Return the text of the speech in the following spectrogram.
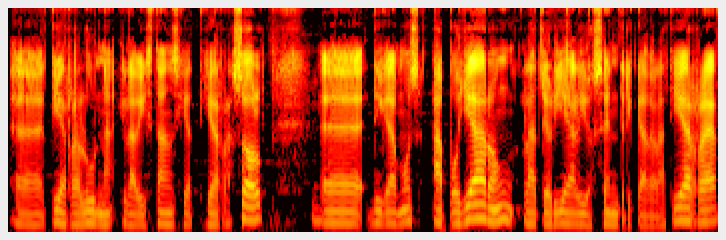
eh, Tierra-Luna y la distancia Tierra-Sol, eh, digamos, apoyaron la teoría heliocéntrica de la Tierra,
